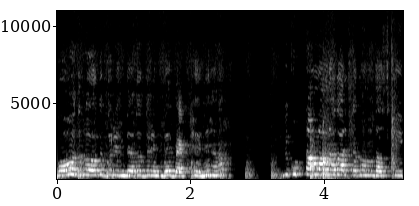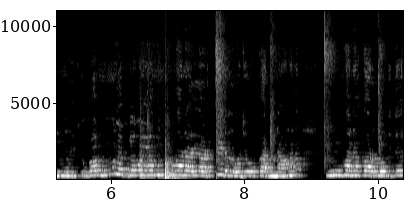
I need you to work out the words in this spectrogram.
ਬਹੁਤ ਲੋਕ ਦਰਿੰਦੇ ਤੋਂ ਦਰਿੰਦੇ ਬੈਠੇ ਨੇ, ਹਨਾ? ਵੀ ਕੁੱਟਾ ਮਾਰਾ ਕਰਕੇ ਤੁਹਾਨੂੰ ਦੱਸ ਕੀ ਮਿਲ ਜੂਗਾ? ਮੂੰਹ ਲੱਗੇ ਹੋਏ ਆ, ਮੂੰਹਾਂ ਨਾਲ ਲੜ ਭਿੜ ਲੋ ਜੋ ਕਰਨਾ, ਹਨਾ? ਮੂੰਹਾਂ ਨਾਲ ਕਰ ਲੋ ਕਿਤੇ,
